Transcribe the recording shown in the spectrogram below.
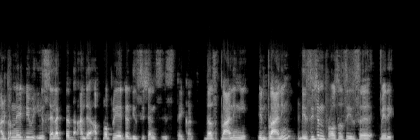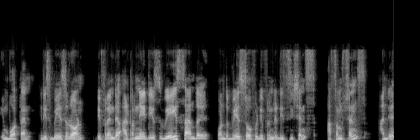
alternative is selected and appropriate decisions is taken. Thus planning in planning, decision process is uh, very important. It is based on different alternatives ways and uh, on the basis of different decisions, assumptions and uh,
